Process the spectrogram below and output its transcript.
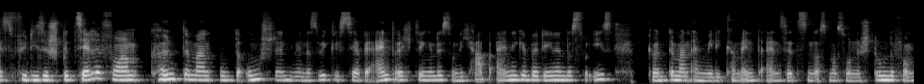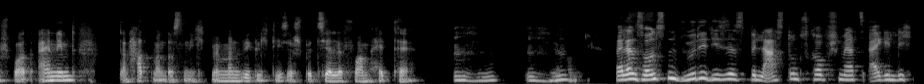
es für diese spezielle Form könnte man unter Umständen, wenn das wirklich sehr beeinträchtigend ist, und ich habe einige, bei denen das so ist, könnte man ein Medikament einsetzen, das man so eine Stunde vom Sport einnimmt, dann hat man das nicht, wenn man wirklich diese spezielle Form hätte. Mhm. Mhm. Ja. Weil ansonsten würde dieses Belastungskopfschmerz eigentlich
